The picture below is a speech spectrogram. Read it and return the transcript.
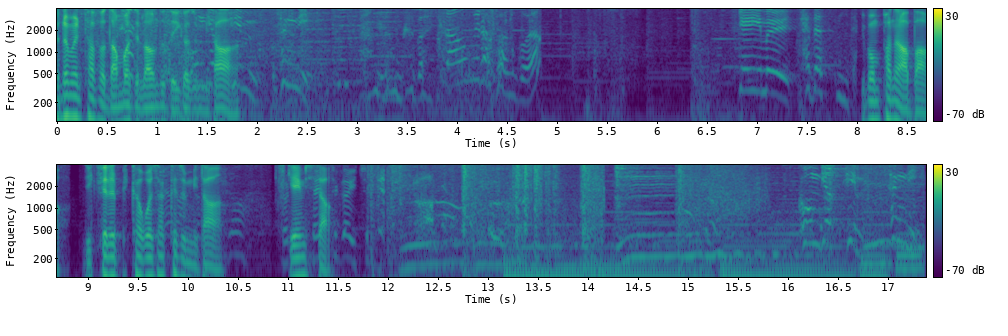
흐름을 타서 나머지 라운드도 이겨줍니다. 이번 판은 아박 닉스를 픽하고 시작해줍니다. 게임 시작. 공격팀 승리.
